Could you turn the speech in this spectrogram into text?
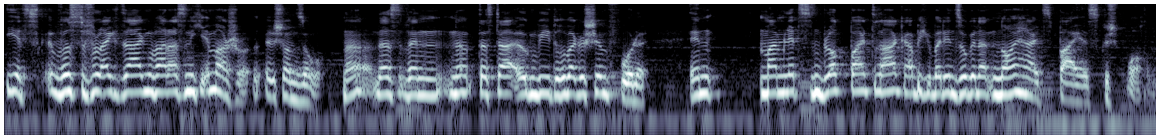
Jetzt wirst du vielleicht sagen, war das nicht immer schon, so, ne? dass, wenn, ne? dass da irgendwie drüber geschimpft wurde. In meinem letzten Blogbeitrag habe ich über den sogenannten Neuheitsbias gesprochen.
